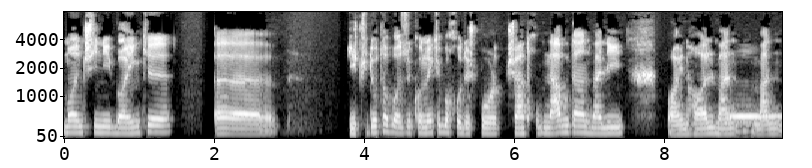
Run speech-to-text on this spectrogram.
مانچینی با اینکه یکی دو تا بازیکنه که با خودش برد شاید خوب نبودن ولی با این حال من من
